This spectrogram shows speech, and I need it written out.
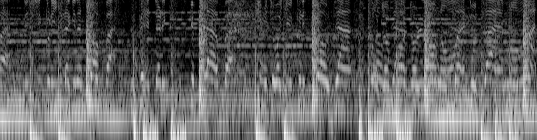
アでしっくり開きなソファでべったりくっつけフラワー君とはゆっくりスローダウンことことろの前とタイムのない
